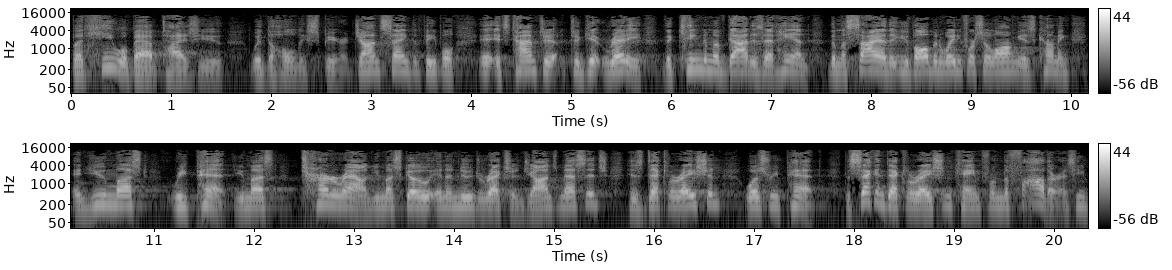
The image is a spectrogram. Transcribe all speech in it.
but he will baptize you with the Holy Spirit. John saying to the people, It's time to, to get ready. The kingdom of God is at hand. The Messiah that you've all been waiting for so long is coming, and you must repent. You must turn around. You must go in a new direction. John's message, his declaration was repent. The second declaration came from the Father as he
